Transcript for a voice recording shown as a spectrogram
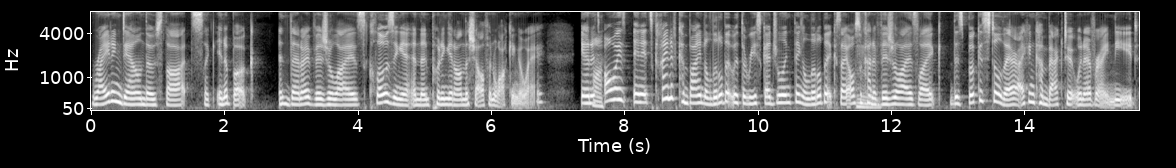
writing down those thoughts like in a book. And then I visualize closing it and then putting it on the shelf and walking away. And it's always, and it's kind of combined a little bit with the rescheduling thing, a little bit, because I also kind of hmm. visualize like this book is still there. I can come back to it whenever I need.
